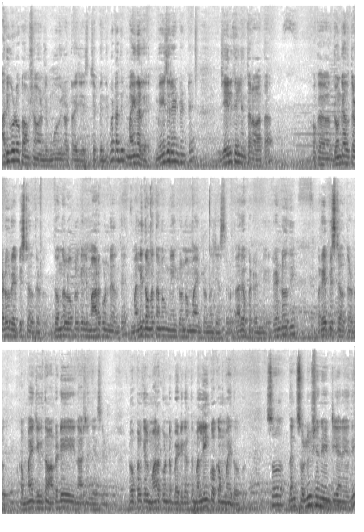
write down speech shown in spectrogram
అది కూడా ఒక అంశం అండి. మూవీలో ట్రై చేసి చెప్పింది. బట్ అది మైనరే. మేజర్ ఏంటంటే జైలుకి వెళ్ళిన తర్వాత ఒక దొంగ వెళ్తాడు రేపిస్ట్ వెళ్తాడు. దొంగ లోపలికి వెళ్ళి మారకుండా వెళ్తే మళ్ళీ దొంగతనం మీ ఇంట్లోనో మా ఇంట్లోనో చేస్తాడు. అది ఒకటండి. రెండోది రేపిస్ట్ వెళ్తాడు ఒక అమ్మాయి జీవితం ఆల్రెడీ నాశనం చేశాడు. లోపలికి వెళ్ళి మారకుండా బయటికి వెళ్తే మళ్ళీ ఇంకొక అమ్మాయి అవుతుంది సో దానికి సొల్యూషన్ ఏంటి అనేది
